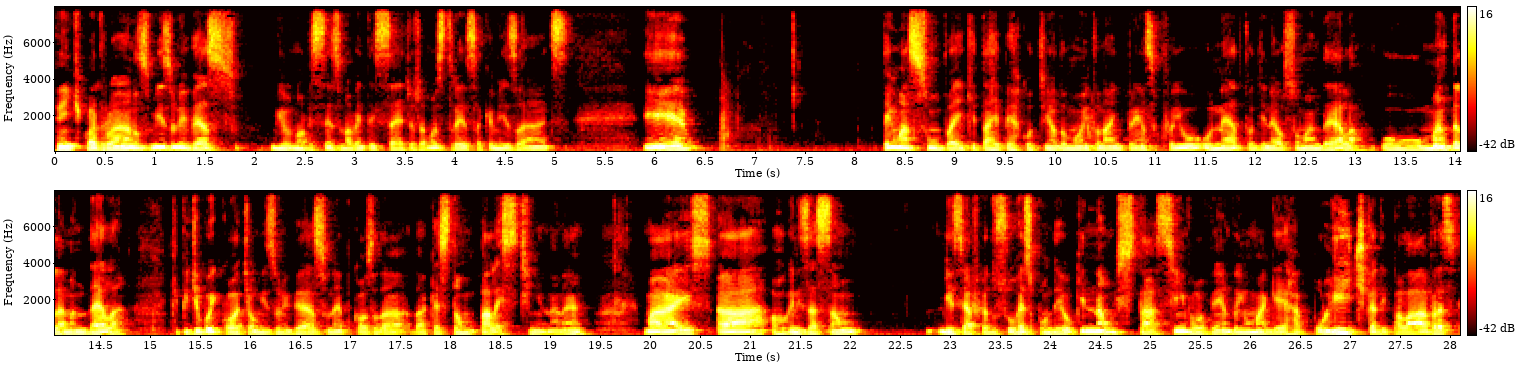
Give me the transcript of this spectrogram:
24 anos, Miss Universo 1997, eu já mostrei essa camisa antes. E tem um assunto aí que está repercutindo muito na imprensa, que foi o, o, neto de Nelson Mandela, o Mandela Mandela, que pediu boicote ao Miss Universo, né, por causa da, da questão palestina, né? Mas a organização Miss África do Sul respondeu que não está se envolvendo em uma guerra política de palavras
